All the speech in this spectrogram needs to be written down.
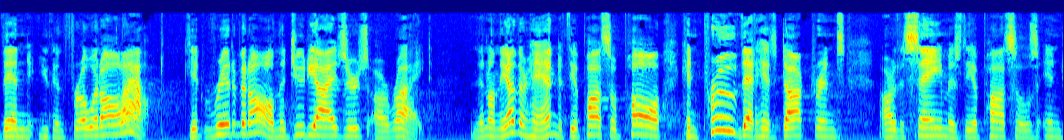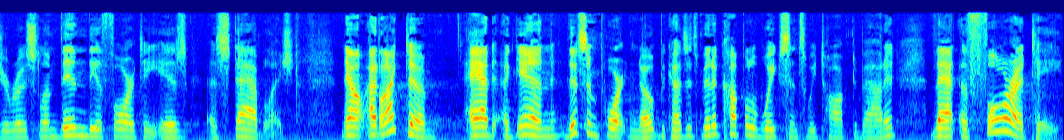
then you can throw it all out. Get rid of it all. And the Judaizers are right. And then on the other hand, if the apostle Paul can prove that his doctrines are the same as the apostles in Jerusalem, then the authority is established. Now, I'd like to add again this important note because it's been a couple of weeks since we talked about it that authority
